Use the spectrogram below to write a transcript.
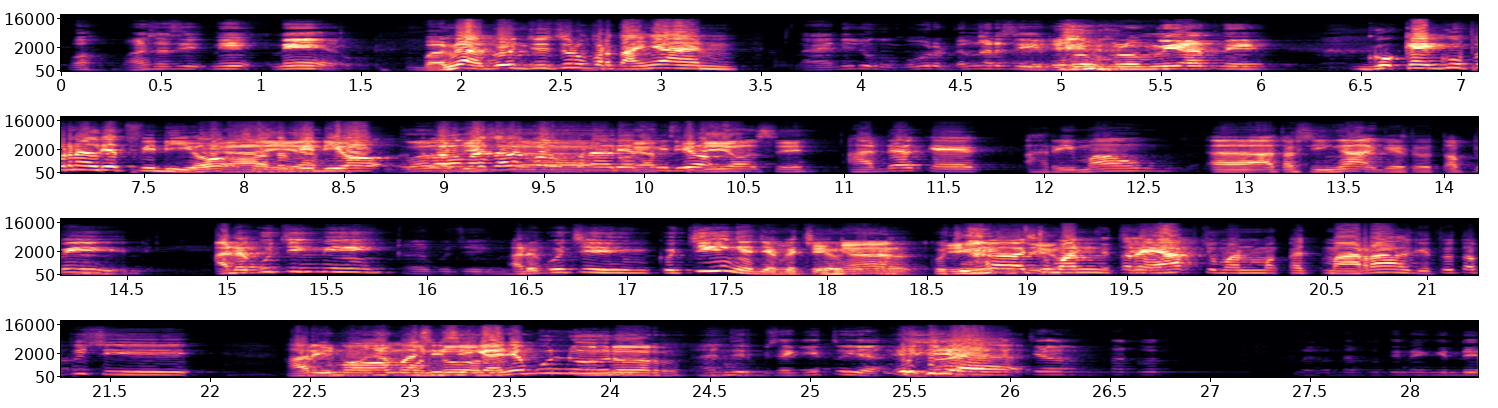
Wah, masa sih? Nih, nih baru- Enggak, gue justru pertanyaan. Nah, ini juga gue baru denger sih, belum belum lihat nih. Gue kayak gue pernah lihat video, Ya, suatu iya. video. Gua Kalau nggak salah gue pernah lihat lihat video. sih. Ada kayak harimau eh, atau singa gitu, tapi ada kucing nih. Kayak kucing. Ada kucing, kucing aja kecil. Kucingnya- gitu. Kucingnya iya, cuman kecil. teriak, cuman marah gitu, tapi si harimau sama si mundur. singanya mundur. Anjir bisa gitu ya? Iya. Kecil takut takut takutin yang gede.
